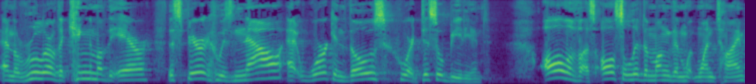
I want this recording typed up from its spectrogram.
and the ruler of the kingdom of the air, the Spirit who is now at work in those who are disobedient. All of us also lived among them at one time,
